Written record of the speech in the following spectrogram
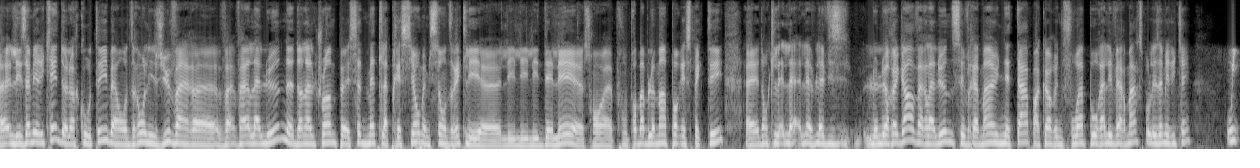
Euh, les Américains, de leur côté, ben, on dirait les yeux vers, euh, vers, la Lune. Donald Trump essaie de mettre la pression, même si on dirait que les, euh, les, les, les, délais seront probablement pas respectés. donc, la, la, la, le, le regard vers la Lune, c'est vraiment une étape, encore une fois, pour aller vers Mars pour les Américains? Oui,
